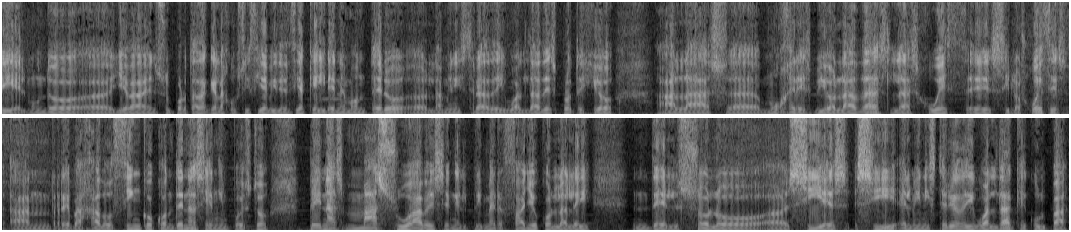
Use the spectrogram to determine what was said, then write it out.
Sí, el mundo uh, lleva en su portada que la justicia evidencia que Irene Montero, uh, la ministra de Igualdad, desprotegió a las uh, mujeres violadas. Las jueces y los jueces han rebajado cinco condenas y han impuesto penas más suaves en el primer fallo con la ley del solo sí es sí. El Ministerio de Igualdad que culpa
